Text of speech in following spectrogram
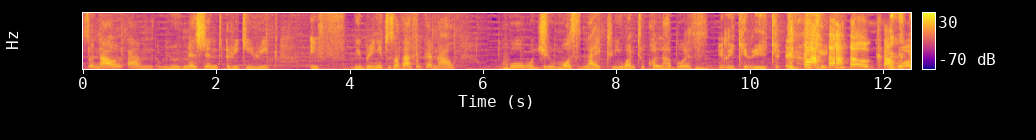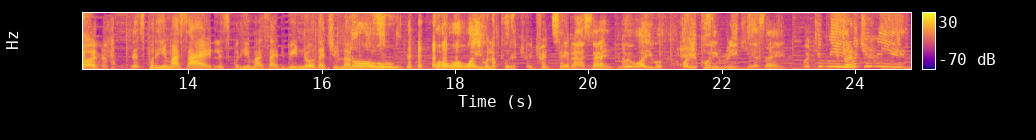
So now, um, you mentioned Riky Rick. If we bring it to South Africa now, who would you most likely want to collab with? Riky Rick and AKA. oh, come on. Let's put him aside. Let's put him aside. We know that you love no. why, why, why are you gonna put a, a trendsetter aside? Why, why are you why are you putting Riky aside? What do you mean? Because- what do you mean?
